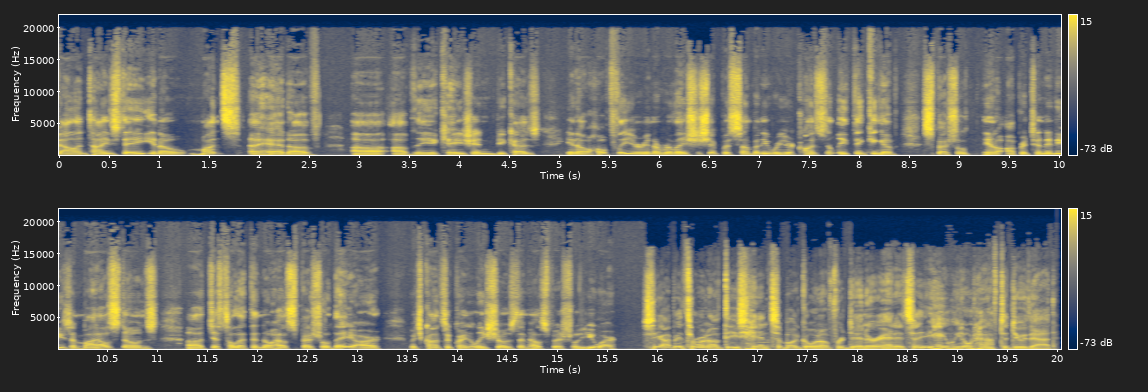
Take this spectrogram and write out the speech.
Valentine's Day, you know, months ahead of uh, of the occasion because you know hopefully you're in a relationship with somebody where you're constantly thinking of special you know opportunities and milestones uh, just to let them know how special they are, which consequently shows them how special you are. See, I've been throwing out these hints about going out for dinner, and it's a, hey, we don't have to do that.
